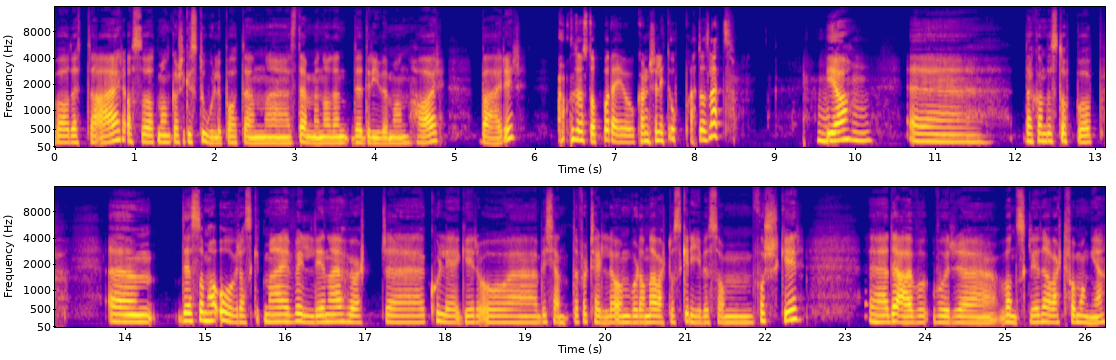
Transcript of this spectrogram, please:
hva dette er. Altså at man kanskje ikke stoler på at den eh, stemmen og den, det drivet man har, bærer. Da stopper det jo kanskje litt opp, rett og slett. Ja. Eh, da kan det stoppe opp. Um, det som har overrasket meg veldig når jeg har hørt eh, kolleger og eh, bekjente fortelle om hvordan det har vært å skrive som forsker, eh, det er hvor, hvor eh, vanskelig det har vært for mange.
